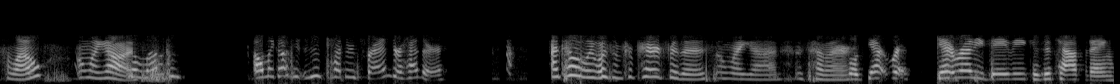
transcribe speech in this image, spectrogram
Hello? Oh my god. Hello. Oh my God, is this Heather's friend or Heather? I totally wasn't prepared for this. Oh my god. It's Heather. Well, get re- get ready, baby, because it's happening.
